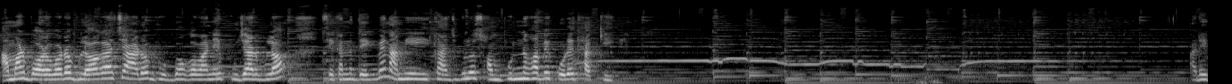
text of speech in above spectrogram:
আমার বড় বড় ব্লগ আছে আরও ভগবানের পূজার ব্লগ। সেখানে দেখবেন আমি এই কাজগুলো সম্পূর্ণভাবে করে থাকি। আর এই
